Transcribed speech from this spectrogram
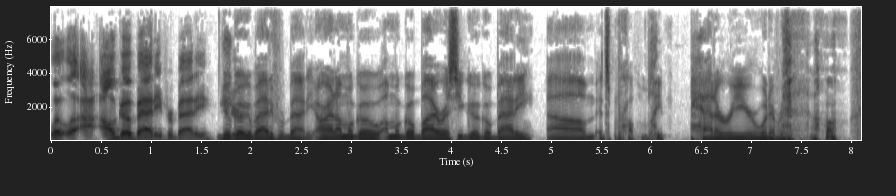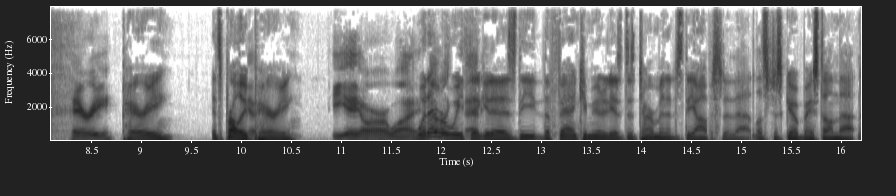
Let- let- I- I'll go Batty for Batty. You'll Sure. go Batty for Batty. All right, I'm gonna go. I'm gonna go Virus. You go go Batty. Um, it's probably Pattery or whatever the hell. Perry. Perry. It's probably Perry. P A R R Y. Whatever like we Patty. think it is, the the fan community has determined that it's the opposite of that. Let's just go based on that.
